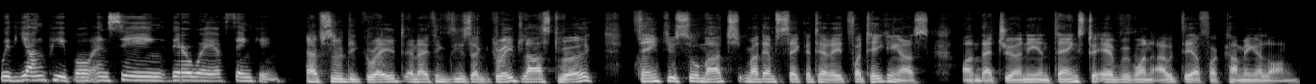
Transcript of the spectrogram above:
with young people and seeing their way of thinking. Absolutely great. And I think these are great last words. Thank you so much, Madam Secretary, for taking us on that journey. And thanks to everyone out there for coming along.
